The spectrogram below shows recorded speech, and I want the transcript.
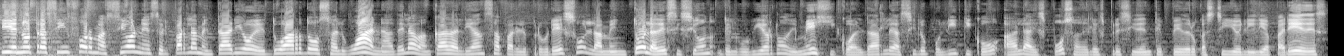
Y en otras informaciones, el parlamentario Eduardo Salguana de la bancada Alianza para el Progreso lamentó la decisión del gobierno de México al darle asilo político a la esposa del expresidente Pedro Castillo Lilia Paredes,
